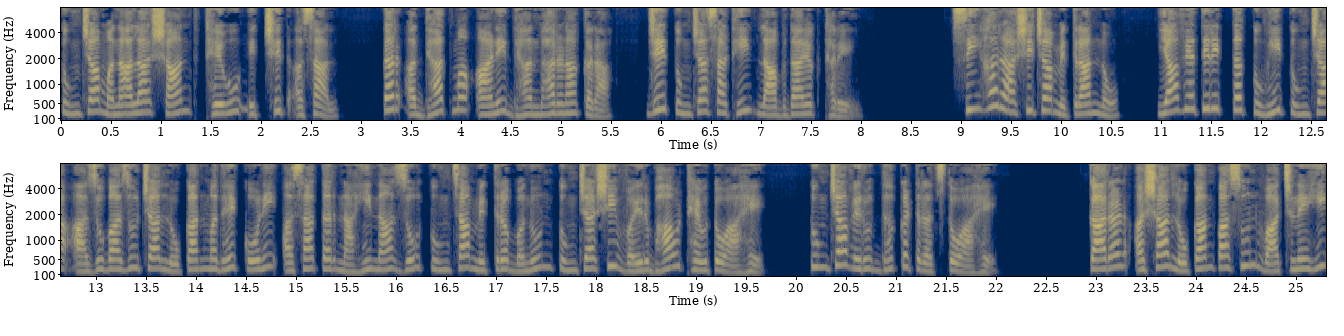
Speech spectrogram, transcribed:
तुमच्या मनाला शांत ठेवू इच्छित असाल तर अध्यात्म आणि ध्यानधारणा करा जे तुमच्यासाठी लाभदायक ठरेल. सिंह राशीच्या मित्रांनो या व्यतिरिक्त तुम्ही तुमच्या आजूबाजूच्या लोकांमध्ये कोणी असा तर नाही ना जो तुमचा मित्र बनून तुमच्याशी वैरभाव ठेवतो आहे तुमच्या विरुद्ध कट रचतो आहे. कारण अशा लोकांपासून वाचणेही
